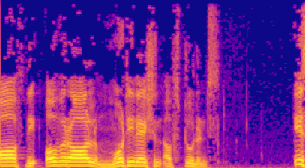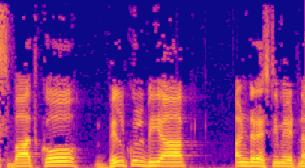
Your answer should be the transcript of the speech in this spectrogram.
of the overall motivation of students اس بات کو بالکل بھی آپ انڈر ایسٹیمیٹ نہ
